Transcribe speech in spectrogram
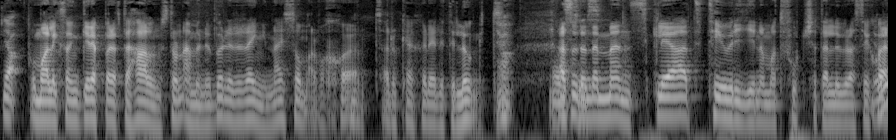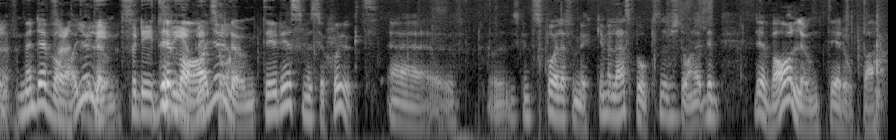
Ja. Och man liksom greppar efter halmstrån. Nej men nu börjar det regna i sommar, vad skönt. Ja, då kanske det är lite lugnt. Ja. Alltså den där mänskliga teorin om att fortsätta lura sig själv. Jo, men det var ju det, lugnt. För det, det var ju så. lugnt. Det är ju det som är så sjukt. Uh, vi ska inte spoila för mycket, men läs boken så förstår ni. Det, det var lugnt i Europa.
